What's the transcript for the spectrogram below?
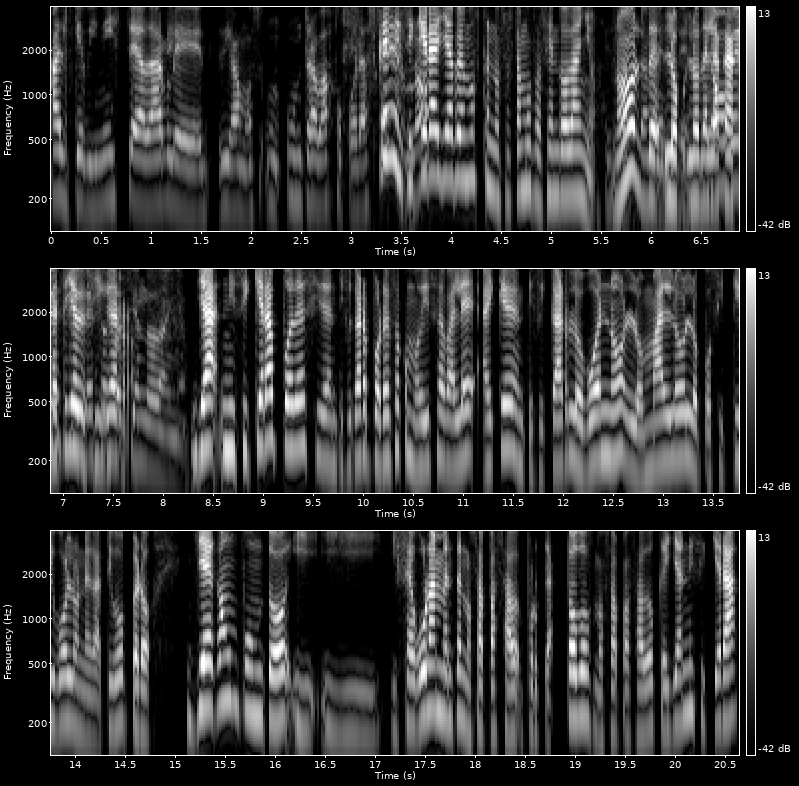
al que viniste a darle, digamos, un, trabajo por hacer. Es que ni siquiera ya vemos que nos estamos haciendo daño, ¿no? lo, de la cajetilla de cigarro. Ya ni siquiera puedes identificar, por eso, como dice Vale, hay que identificar lo bueno, lo malo, lo positivo, lo negativo, pero llega un punto y, y seguramente nos ha pasado, porque a todos nos ha pasado, que ya ni siquiera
